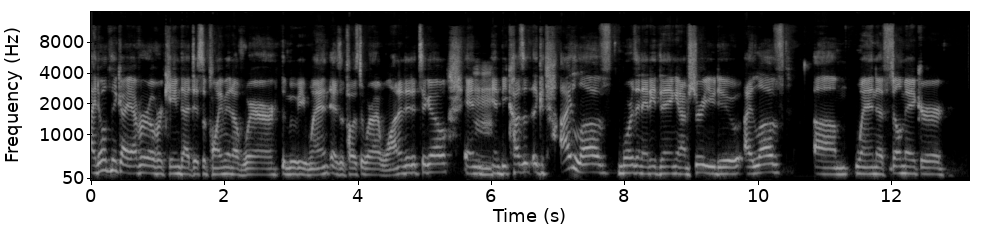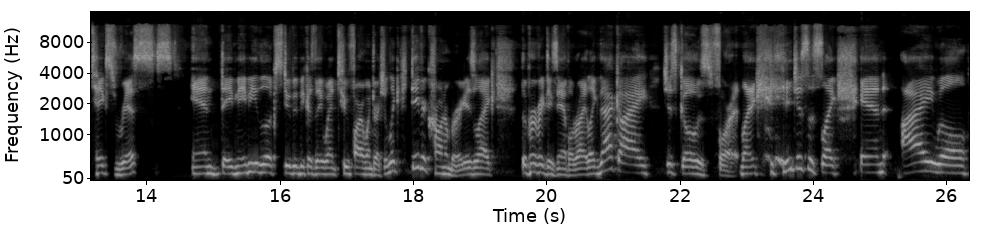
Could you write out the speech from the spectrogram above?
i don't think i ever overcame that disappointment of where the movie went as opposed to where i wanted it to go and mm. and because of like, i love more than anything and i'm sure you do i love um, when a filmmaker takes risks and they maybe look stupid because they went too far in one direction. Like David Cronenberg is like the perfect example, right? Like that guy just goes for it. Like he just is like, and I will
